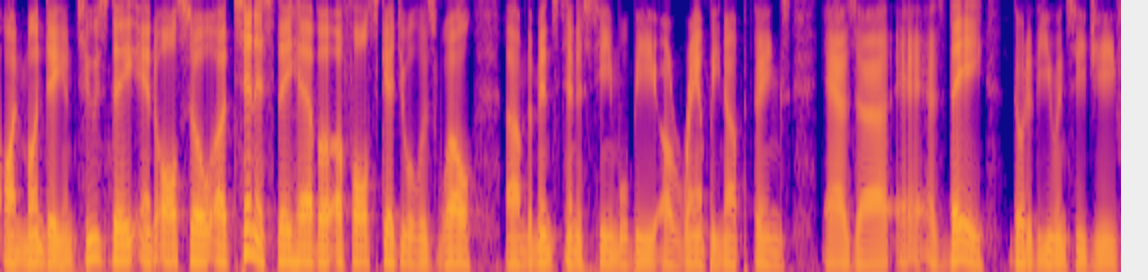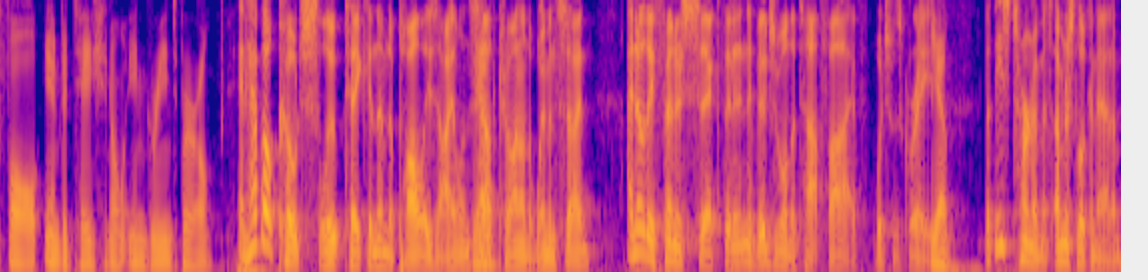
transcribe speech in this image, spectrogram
on Monday and Tuesday, and also uh, tennis. They have a, a, fall schedule as well. Um, the men's tennis team will be uh, ramping up things as uh, as they go to the UNCG Fall Invitational in Greensboro. And how about Coach Sloop taking them to Pawleys Island, South Carolina, on the women's side? I know they finished sixth, an individual in the top five, which was great. Yeah. But these tournaments, I'm just looking at them.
